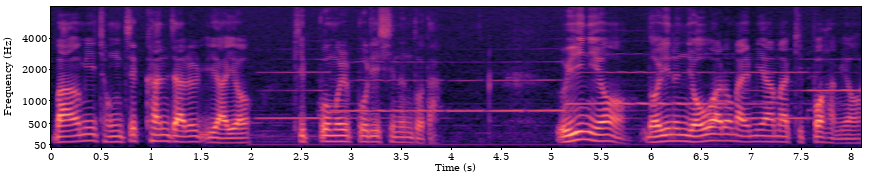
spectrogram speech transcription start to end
마음이 정직한 자를 위하여 기쁨을 뿌리시는도다. 의인이여 너희는 여호와로 말미암아 기뻐하며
